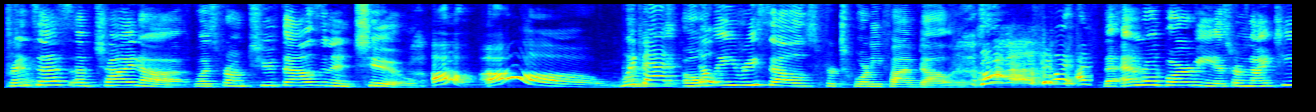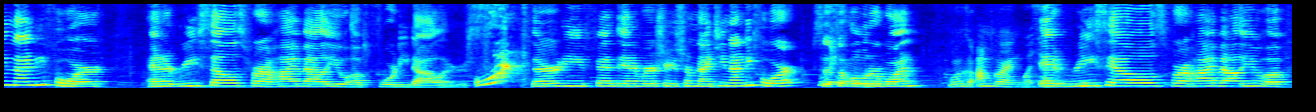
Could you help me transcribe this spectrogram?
Princess of China was from 2002. Oh. Oh. We bet. passed. It only resells for $25. No. Wait, The Emerald Barbie is from 1994 and it resells for a high value of $40. what? 35th anniversary is from 1994, so it's an older one. We're, I'm going with It it. resells for a high value of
